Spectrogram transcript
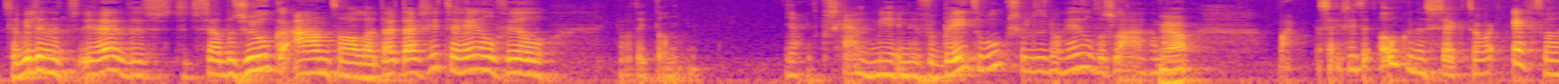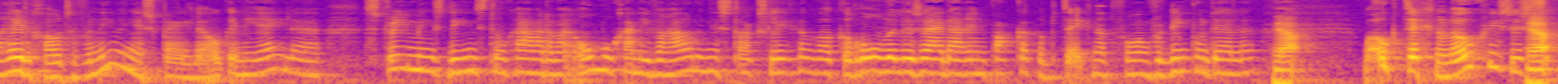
zij willen het, hè, dus ze hebben zulke aantallen. Daar, daar zitten heel veel, ja, wat ik dan, ja, waarschijnlijk meer in de verbeterhoek zullen ze nog heel veel slagen maken. ja, Maar zij zitten ook in een sector waar echt wel hele grote vernieuwingen spelen. Ook in die hele streamingsdienst. Hoe gaan we daarmee om? Hoe gaan die verhoudingen straks liggen? Welke rol willen zij daarin pakken? Wat betekent dat voor hun verdienmodellen? ja, Maar ook technologisch. Dus Ja.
